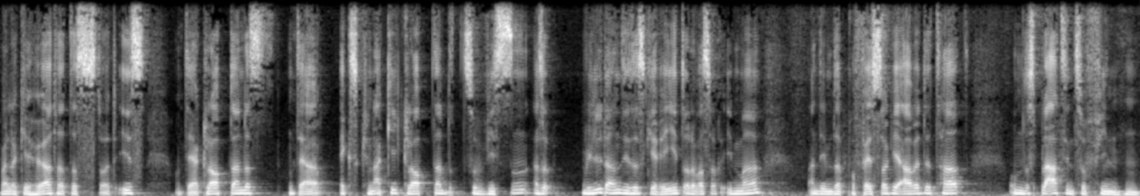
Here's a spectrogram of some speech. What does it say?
weil er gehört hat, dass es dort ist. Und der glaubt dann, dass, und der Ex-Knacki glaubt dann zu wissen, also will dann dieses Gerät oder was auch immer, an dem der Professor gearbeitet hat, um das Platin zu finden.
